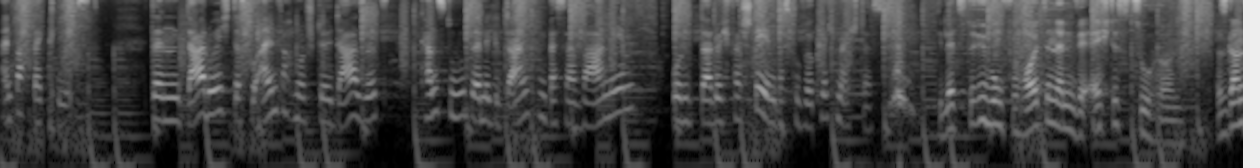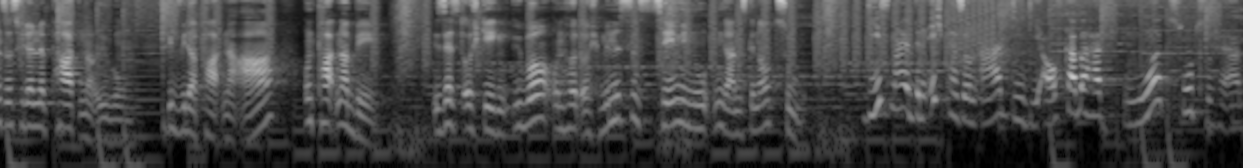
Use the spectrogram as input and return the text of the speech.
einfach weglegst. Denn dadurch, dass du einfach nur still da sitzt, kannst du deine Gedanken besser wahrnehmen und dadurch verstehen, was du wirklich möchtest. Die letzte Übung für heute nennen wir echtes Zuhören. Das Ganze ist wieder eine Partnerübung. Es gibt wieder Partner A und Partner B. Ihr setzt euch gegenüber und hört euch mindestens 10 Minuten ganz genau zu. Diesmal bin ich Person A, die die Aufgabe hat, nur zuzuhören.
